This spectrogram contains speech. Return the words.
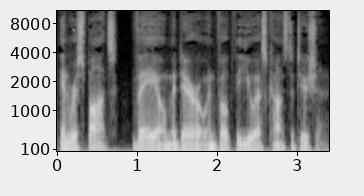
In response, Vaello Madero invoked the U.S. Constitution.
